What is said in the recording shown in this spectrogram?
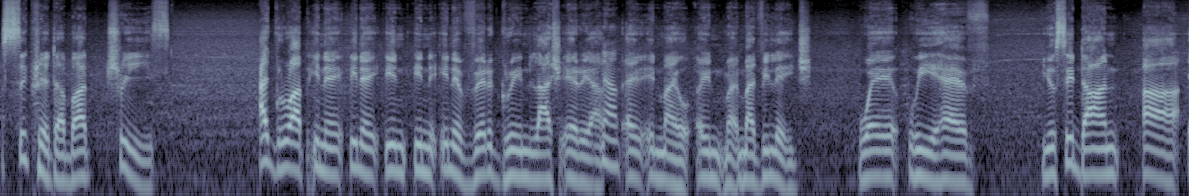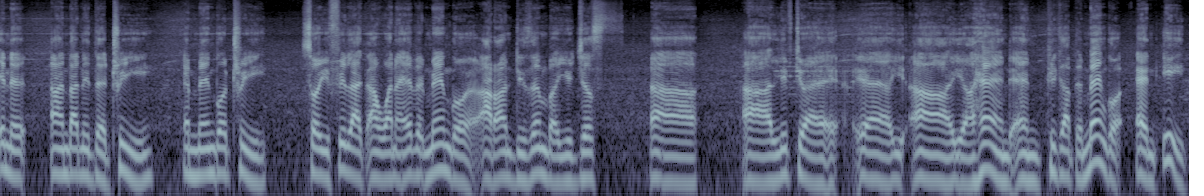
secret about trees. I grew up in a in a in in, in a very green lush area Yeah. uh, in my in my, my village, where we have you sit down uh, in a underneath a tree, a mango tree. So you feel like uh, when I have a mango around December, you just uh, uh, lift your uh, uh, your hand and pick up a mango and eat.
